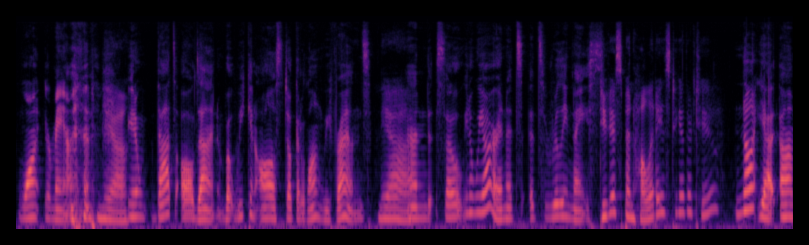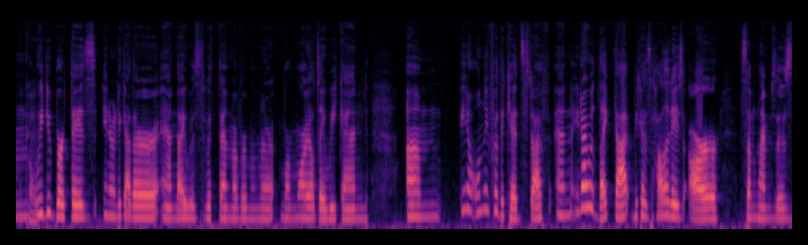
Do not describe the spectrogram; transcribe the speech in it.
want your man. Yeah. you know, that's all done, but we can all still get along, be friends. yeah. And so, you know, we are, and it's it's really nice. do you guys spend holidays together too? Not yet. Um, Okay. We do birthdays, you know, together, and I was with them over Memorial Day weekend. Um, you know, only for the kids stuff, and you know, I would like that because holidays are sometimes those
